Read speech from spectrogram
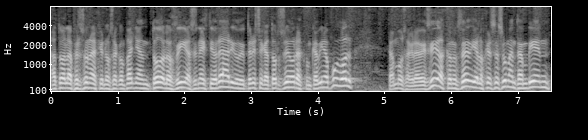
A todas las personas que nos acompañan todos los días en este horario de 13 a 14 horas con Cabina Fútbol, estamos agradecidos con ustedes y a los que se suman también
